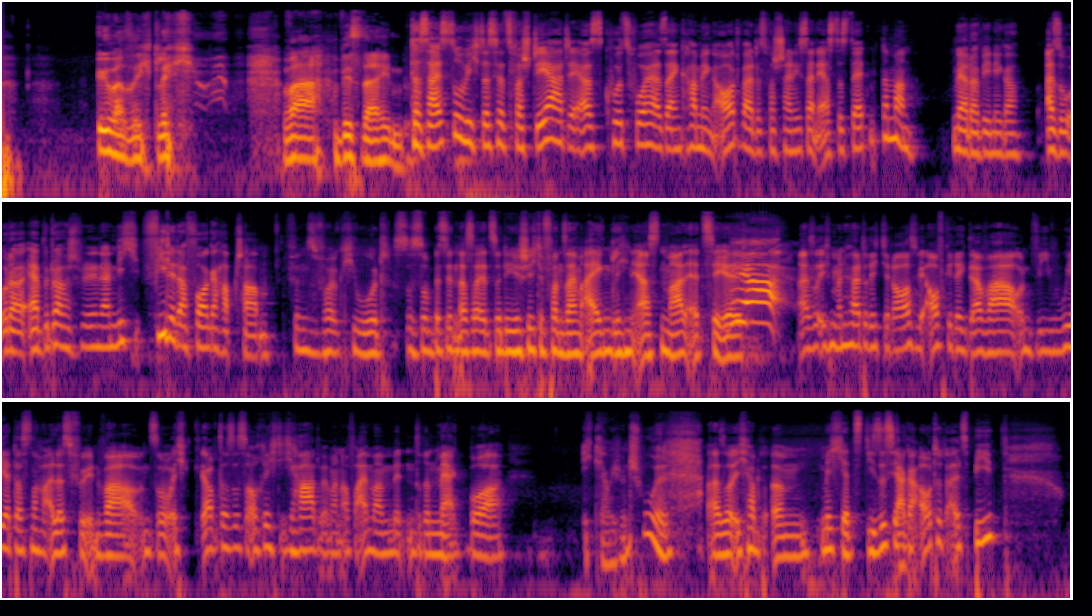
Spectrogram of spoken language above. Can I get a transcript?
übersichtlich war bis dahin. Das heißt, so wie ich das jetzt verstehe, hatte er erst kurz vorher sein Coming-out, weil das wahrscheinlich sein erstes Date mit einem Mann. Mehr oder weniger. Also, oder er wird wahrscheinlich nicht viele davor gehabt haben. Ich finde es voll cute. Es ist so ein bisschen, dass er jetzt so die Geschichte von seinem eigentlichen ersten Mal erzählt. Ja. Also ich, man hört richtig raus, wie aufgeregt er war und wie weird das noch alles für ihn war und so. Ich glaube, das ist auch richtig hart, wenn man auf einmal mittendrin merkt, boah, ich glaube, ich bin schwul. Also ich habe ähm, mich jetzt dieses Jahr geoutet als bi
